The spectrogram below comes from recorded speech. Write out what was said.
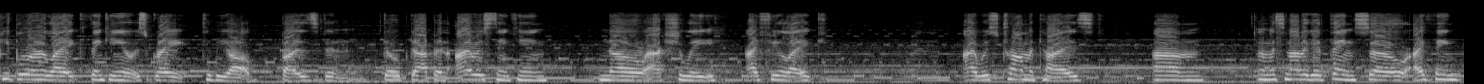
people were like thinking it was great to be all buzzed and doped up and i was thinking no actually i feel like i was traumatized um, and it's not a good thing. So i think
